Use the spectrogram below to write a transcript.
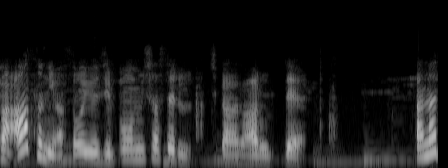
まあ、アートにはそういう自分を見させる力があるんで、あな、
